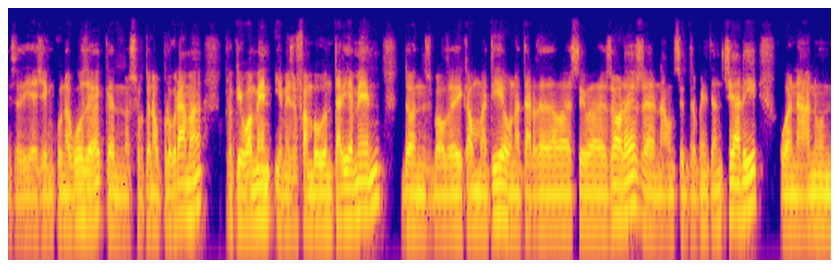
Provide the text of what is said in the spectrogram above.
És a dir, hi ha gent coneguda que no surt en el programa, però que igualment, i a més ho fan voluntàriament, doncs vol dedicar un matí o una tarda de les seves hores a anar a un centre penitenciari o anar en un,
